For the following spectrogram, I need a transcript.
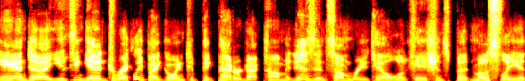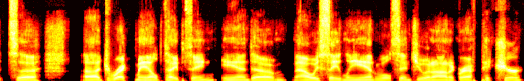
And uh, you can get it directly by going to pigpowder.com. It is in some retail locations, but mostly it's a, a direct mail type thing. And um, I always say LeeAnn will send you an autographed picture.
